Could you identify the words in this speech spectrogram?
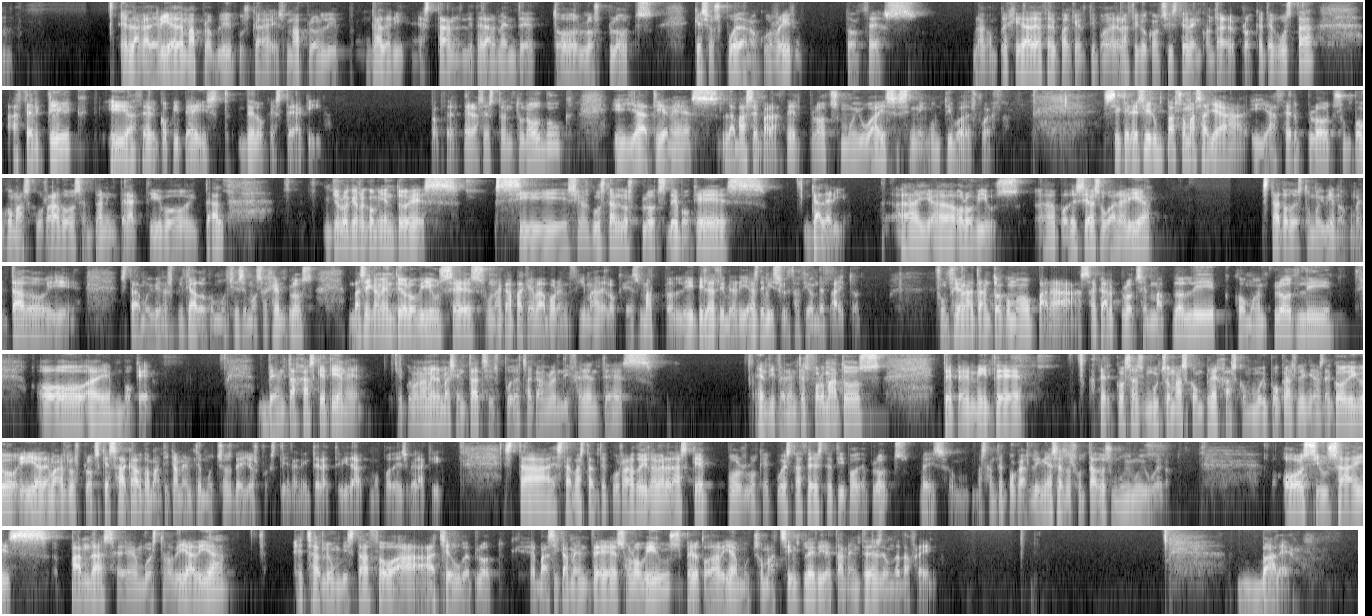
en la galería de Matplotlib, buscáis Matplotlib Gallery, están literalmente todos los plots que se os puedan ocurrir. Entonces, la complejidad de hacer cualquier tipo de gráfico consiste en encontrar el plot que te gusta, hacer clic y hacer copy-paste de lo que esté aquí. Entonces, pegas esto en tu notebook y ya tienes la base para hacer plots muy guays sin ningún tipo de esfuerzo. Si queréis ir un paso más allá y hacer plots un poco más currados, en plan interactivo y tal, yo lo que recomiendo es, si, os gustan los plots de bokeh, Gallery, Views. Uh, podéis ir a su galería Está todo esto muy bien documentado y está muy bien explicado con muchísimos ejemplos. Básicamente, HoloViews es una capa que va por encima de lo que es Matplotlib y las librerías de visualización de Python. Funciona tanto como para sacar plots en Matplotlib, como en Plotly o eh, en Bokeh. Ventajas que tiene, que con una misma sintaxis puedes sacarlo en diferentes, en diferentes formatos, te permite hacer cosas mucho más complejas con muy pocas líneas de código y además los plots que saca automáticamente muchos de ellos pues tienen interactividad, como podéis ver aquí. Está, está bastante currado y la verdad es que por lo que cuesta hacer este tipo de plots, veis, son bastante pocas líneas, el resultado es muy, muy bueno. O si usáis pandas en vuestro día a día, echarle un vistazo a HVplot, que básicamente solo views, pero todavía mucho más simple directamente desde un data frame. Vale,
